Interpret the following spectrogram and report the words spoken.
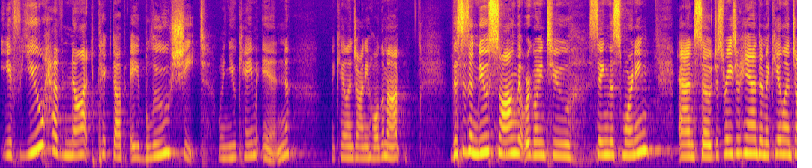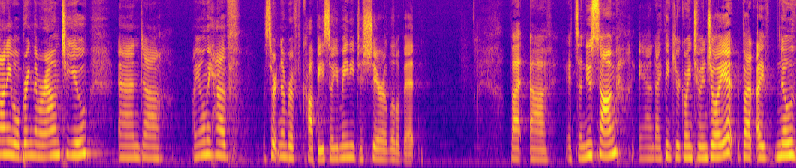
if you have not picked up a blue sheet when you came in, Michaela and Johnny, hold them up. This is a new song that we're going to sing this morning. And so just raise your hand, and Michaela and Johnny will bring them around to you. And uh, I only have a certain number of copies, so you may need to share a little bit. But uh, it's a new song, and I think you're going to enjoy it. But I know,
